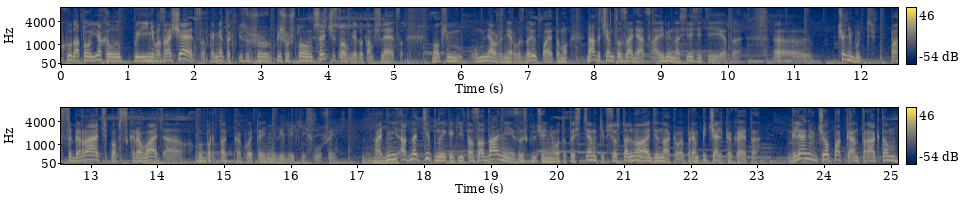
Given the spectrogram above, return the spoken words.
куда-то уехал и, и не возвращается. В комментах пишут, пишут, что он 6 часов где-то там шляется. Ну, в общем, у меня уже нервы сдают, поэтому надо чем-то заняться, а именно съездить и это... Э, что-нибудь пособирать, повскрывать, а выбор-то какой-то и невеликий, слушай. Одни, однотипные какие-то задания, за исключением вот этой стенки, все остальное одинаковое. Прям печаль какая-то. Глянем, что по контрактам,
